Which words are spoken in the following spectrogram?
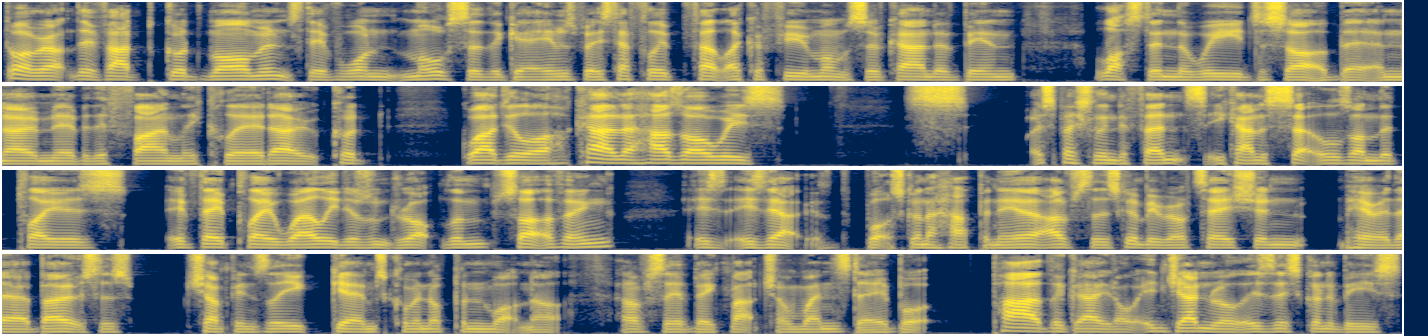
don't they've had good moments. They've won most of the games, but it's definitely felt like a few months of kind of being lost in the weeds a sort of bit. And now maybe they've finally cleared out. Could Guardiola kind of has always, especially in defence, he kind of settles on the players. If they play well, he doesn't drop them, sort of thing. Is is that what's going to happen here? Obviously, there's going to be rotation here or thereabouts. There's Champions League games coming up and whatnot. And obviously a big match on Wednesday. But part of the guy, you know, in general, is this going to be his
